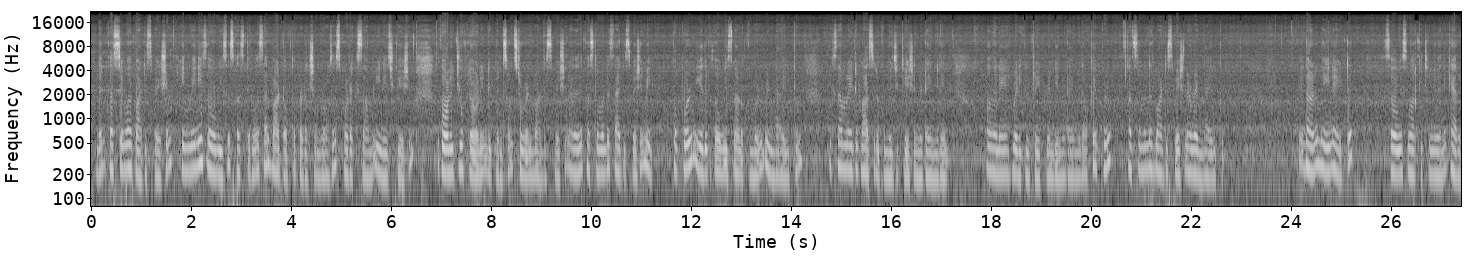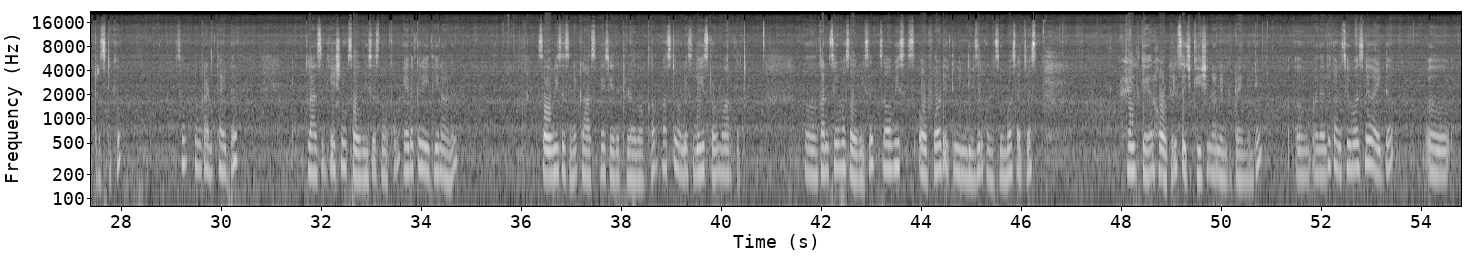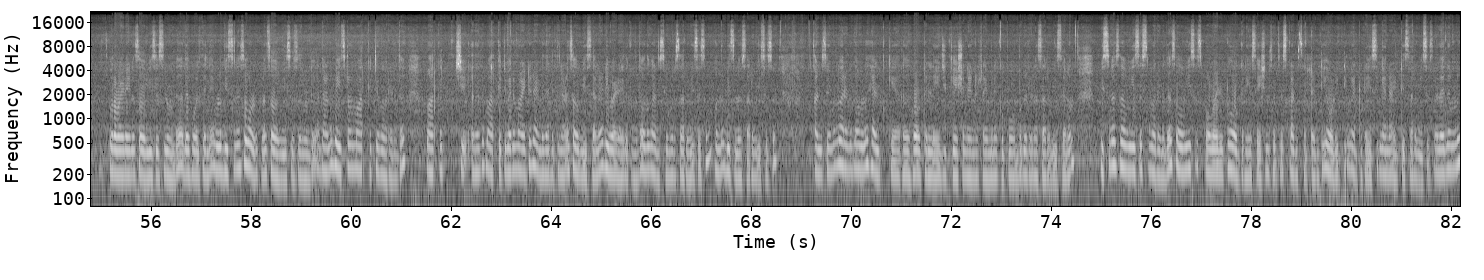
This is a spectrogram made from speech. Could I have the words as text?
Then customer participation. In many services, customers are part of the production process. For example, in education, the quality of learning depends on student participation. അതായത് കസ്റ്റമറുടെ സാറ്റിസ്ഫാക്ഷൻ മിക്കപ്പോഴും ഏതൊരു സർവീസ് നടക്കുമ്പോഴും ഉണ്ടായിരിക്കും എക്സാമ്പിളായിട്ട് ക്ലാസ് എടുക്കുമ്പോൾ എഡ്യൂക്കേഷന്റെ ടൈമിൽ അങ്ങനെ മെഡിക്കൽ ട്രീറ്റ്മെന്റിന്റെ ടൈമിലൊക്കെ എപ്പോഴും കസ്റ്റമറിന്റെ പാർട്ടിസിപ്പേഷൻ അവിടെ ഉണ്ടായിരിക്കും ഇതാണ് മെയിനായിട്ട് സർവീസ് മാർക്കറ്റിംഗ് തന്നെ ക്യാരക്ടറിസ്റ്റിക് സോ നമുക്ക് അടുത്തായിട്ട് ക്ലാസിഫിക്കേഷൻ ഓഫ് സർവീസസ് നോക്കാം. ഏതൊക്കെ രീതിയിലാണ് സർവീസസിനെ ക്ലാസിഫൈ ചെയ്തിട്ടുള്ളത് നോക്കാം. First one is based on market consumer services services offered to individual consumers such as health care hotels education and എന്റർടൈൻമെന്റും അതായത് കൺസ്യൂമേഴ്സിനായിട്ട് പ്രൊവൈഡ് ചെയ്യുന്ന സർവീസസിലുണ്ട് അതേപോലെ തന്നെ നമ്മൾ ബിസിനസ് കൊടുക്കുന്ന സർവീസസിലുണ്ട് അതാണ് ബേസ്ഡ് ഓൺ മാർക്കറ്റ് എന്ന് പറയുന്നത്. മാർക്കറ്റ് അതായത് മാർക്കറ്റ് പരമായിട്ട് രണ്ട് തരത്തിലാണ് സർവീസുകൾ ഡിവൈഡ് ചെയ്തിരിക്കുന്നത്. ഒന്ന് കൺസ്യൂമർ സർവീസസും ഒന്ന് ബിസിനസ് സർവീസസും കൺസ്യൂമർ എന്ന് പറയുന്നത് നമ്മൾ ഹെൽത്ത് കെയർ ഹോട്ടൽ എഡ്യൂക്കേഷൻ എന്റർടൈൻമെന്റൊക്കെ പോകുമ്പോൾ കിട്ടുന്ന സർവീസുകളും ബിസിനസ് സർവീസസ് എന്ന് പറയുന്നത് services provide to organisation such as consultancy auditing advertising and I T services അതായത് നമ്മൾ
